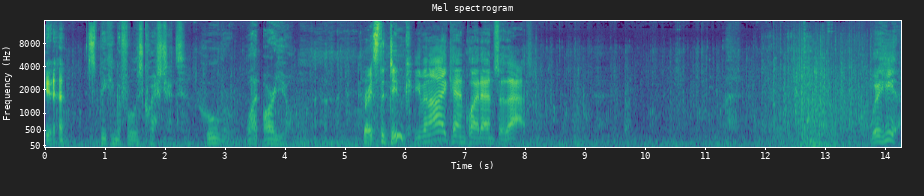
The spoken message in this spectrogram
Yeah. Speaking of foolish questions, who or what are you? Right, it's the Duke. Even I can't quite answer that. We're here.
